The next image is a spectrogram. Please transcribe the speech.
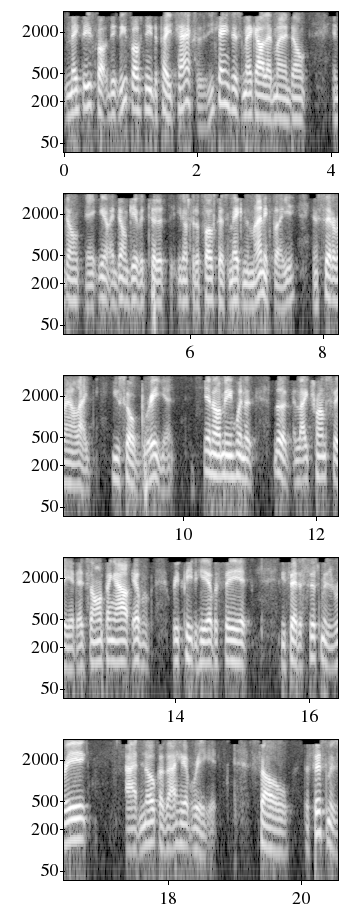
Make these folks these folks need to pay taxes. You can't just make all that money and don't and don't you know and don't give it to the, you know to the folks that's making the money for you and sit around like you so brilliant. You know what I mean? When the look like Trump said, that's the only thing I'll ever repeat that he ever said. He said the system is rigged. I know because I helped rig it. So the system is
